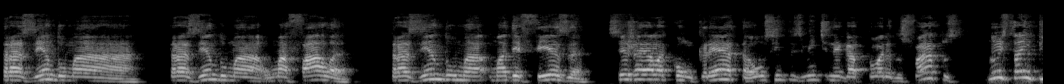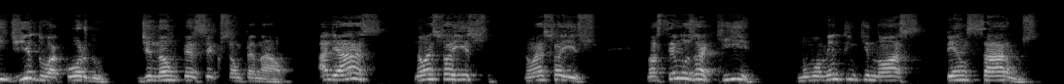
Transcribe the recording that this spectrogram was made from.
trazendo uma, trazendo uma, uma fala, trazendo uma, uma defesa, seja ela concreta ou simplesmente negatória dos fatos, não está impedido o acordo de não persecução penal. Aliás, não é só isso, não é só isso. Nós temos aqui, no momento em que nós pensarmos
